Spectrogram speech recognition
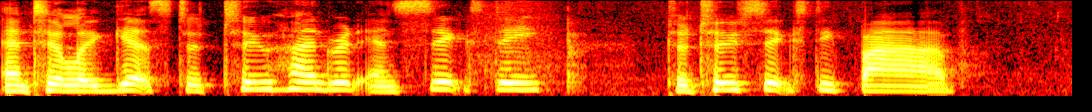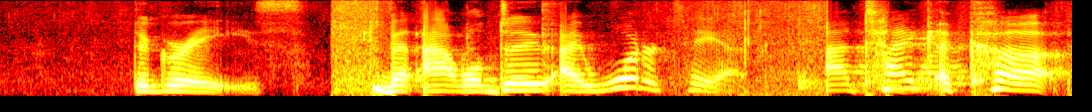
until it gets to 260 to 265 degrees. But I will do a water test. I take a cup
